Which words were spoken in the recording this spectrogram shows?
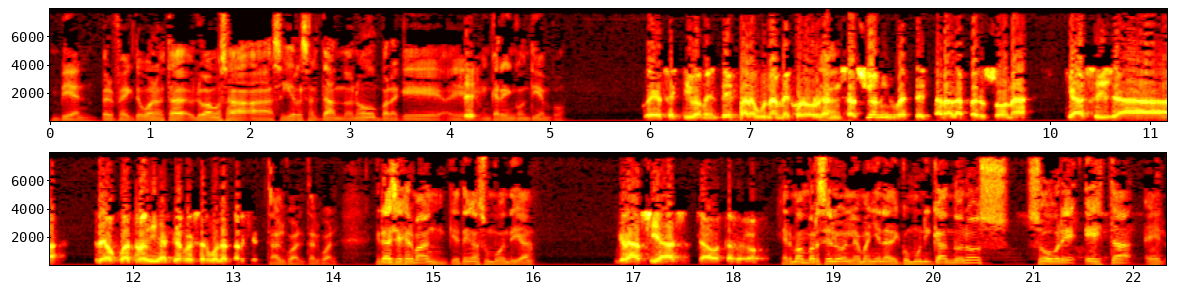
Bien, perfecto. Bueno, está, lo vamos a, seguir resaltando, ¿no? Para que eh, encarguen con tiempo. Efectivamente, es para una mejor organización y respetar a la persona que hace ya tres o cuatro días que reservó la tarjeta. Tal cual, tal cual. Gracias, Germán. Que tengas un buen día. Gracias. Chao, hasta luego. Germán Barceló en la mañana de comunicándonos sobre esta... Eh,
